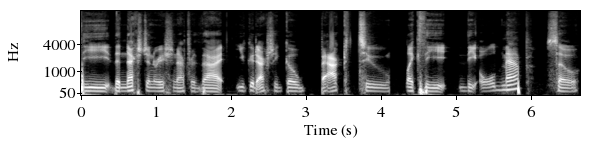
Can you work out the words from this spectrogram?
the the next generation after that, you could actually go back to like the the old map. So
